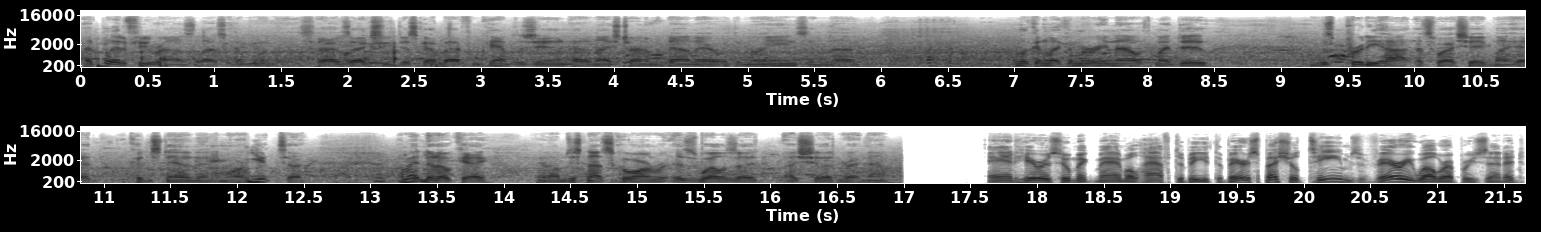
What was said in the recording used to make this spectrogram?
I played a few rounds the last couple of days. I was actually just got back from Camp Lejeune, had a nice tournament down there with the Marines, and uh, looking like a Marine now with my do. It was pretty hot. That's why I shaved my head. I couldn't stand it anymore. You- But uh, I'm hitting it okay. You know, I'm just not scoring as well as I, I should right now. And here is who McMahon will have to beat. The Bears special teams very well represented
